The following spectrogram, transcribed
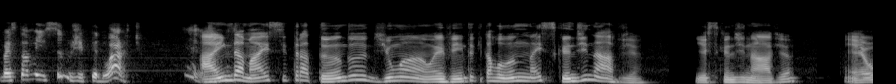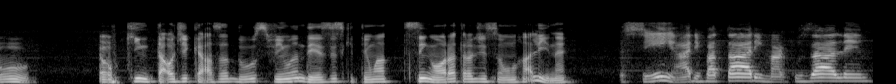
Mas está vencendo o GP do Ártico. É, Ainda mais se tratando de uma, um evento que está rolando na Escandinávia. E a Escandinávia é o, é o quintal de casa dos finlandeses que tem uma senhora tradição no rally, né? Sim, Ari Vatari, Marcus Allen,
